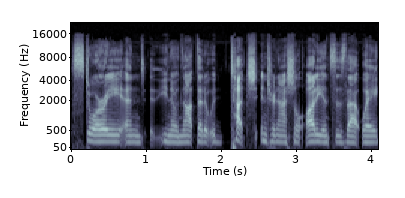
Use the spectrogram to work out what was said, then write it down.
story and you know, not that it would touch international audiences that way.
